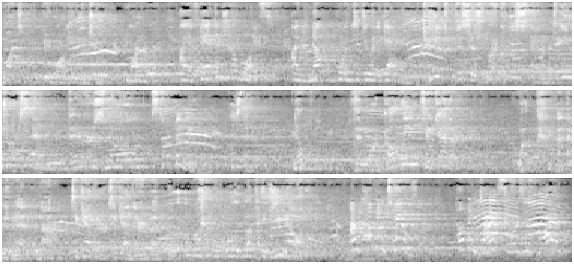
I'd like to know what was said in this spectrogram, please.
what you'd be walking into. Martin, I abandoned her once. I'm not going to do it again. Kate, this is reckless and dangerous and there's no stopping you, is there? Nope. Then we're going together. Well, I mean, not together, together, but you know. I'm coming too. Helping dinosaurs is wild.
